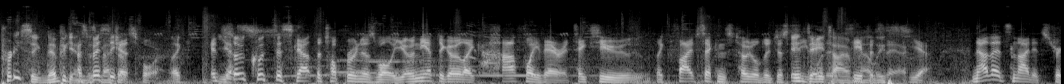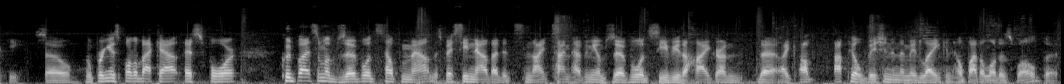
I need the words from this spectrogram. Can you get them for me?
pretty significant Especially matchup. S4. Like, it's so Yes. quick to scout the top rune as well. You only have to go like halfway there. It takes you like five seconds total to just In see what it- daytime, see if at it's least. there. Yeah. Now that it's night, it's tricky. So he'll bring his bottle back out, S4. Could buy some observer wards to help him out, especially now that it's nighttime. Having the observer wards to give you the high ground, the like up uphill vision in the mid lane can help out a lot as well. But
